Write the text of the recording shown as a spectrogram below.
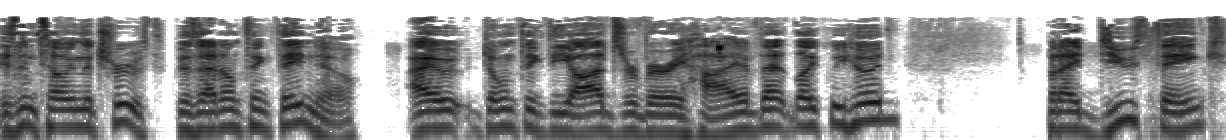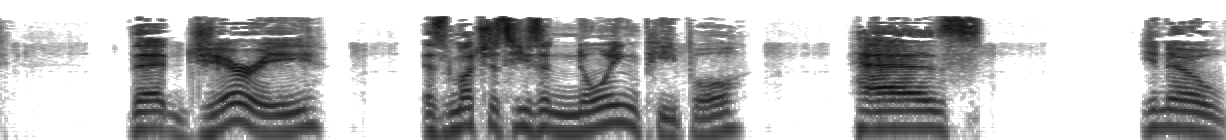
isn't telling the truth because I don't think they know. I don't think the odds are very high of that likelihood, but I do think that Jerry, as much as he's annoying people, has, you know,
